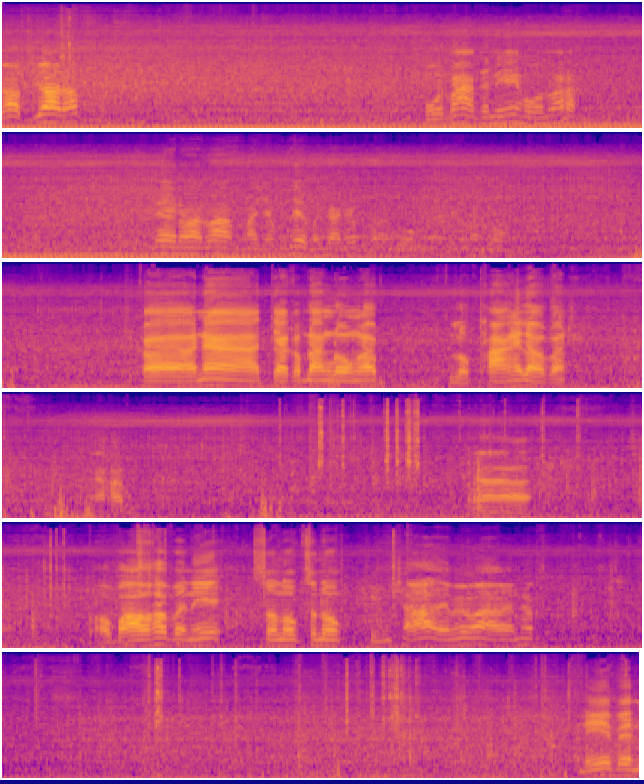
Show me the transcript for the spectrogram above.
ยอดยอดครับโหดมากคันนี้โหดมากแน่นอนมากมาจากกรุงเทพเหมือนกันครับกำลังลงกำลังลงก็น่าจะกำลังลงครับ หลบทางให้เราก่อน นะครับ เอ่อเบาๆครับวันนี้สนุกสนุกถึงช้าเลยไม่ว่ากันครับ อันนี้เป็น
